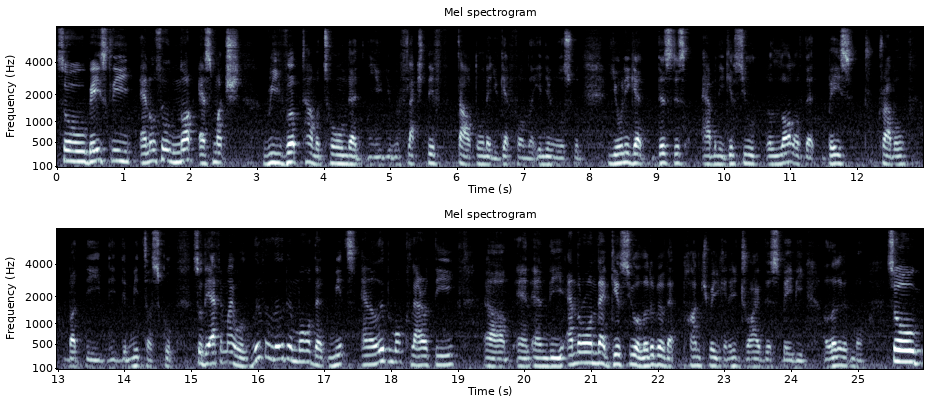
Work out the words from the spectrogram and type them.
so basically and also not as much reverb type of tone that you, you reflective type of tone that you get from the Indian rosewood you only get this this ebony gives you a lot of that bass treble but the, the, the mids are scoop. So the FMI will give a little bit more that mids and a little bit more clarity. Um, and, and the Adirondack gives you a little bit of that punch where you can really drive this baby a little bit more. So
